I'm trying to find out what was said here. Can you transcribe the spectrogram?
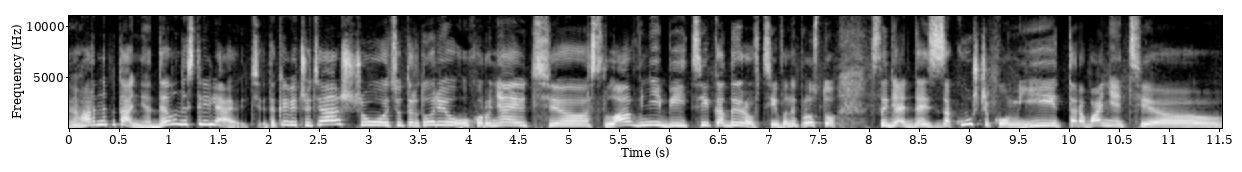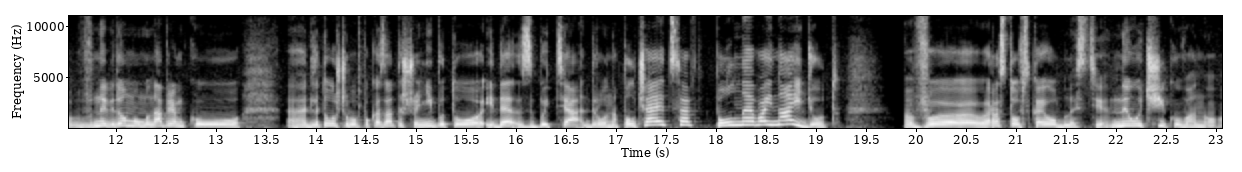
Гарне питання. Де вони стріляють? Таке відчуття, що цю територію охороняють е, славні бійці кадировці. Вони просто сидять десь за кущиком і тарабанять е, в невідомому напрямку для того, щоб показати, що нібито іде збиття дрона. Получається, повна війна йде в Ростовській області неочікувано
